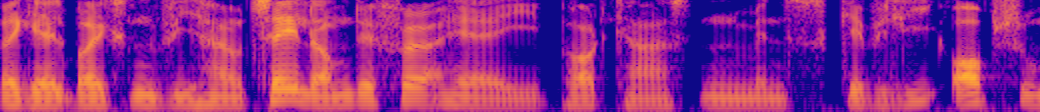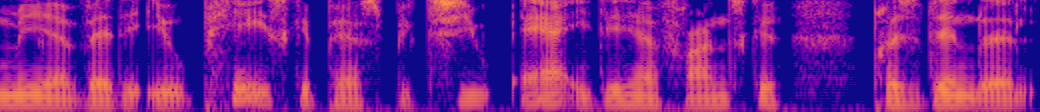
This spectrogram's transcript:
Rikke Albrechtsen, vi har jo talt om det før her i podcasten, men skal vi lige opsummere, hvad det europæiske perspektiv er i det her franske præsidentvalg,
